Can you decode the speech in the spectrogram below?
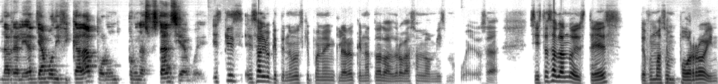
la realidad ya modificada por, un, por una sustancia, güey. Es que es, es algo que tenemos que poner en claro que no todas las drogas son lo mismo, güey. O sea, si estás hablando de estrés, te fumas un porro y,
